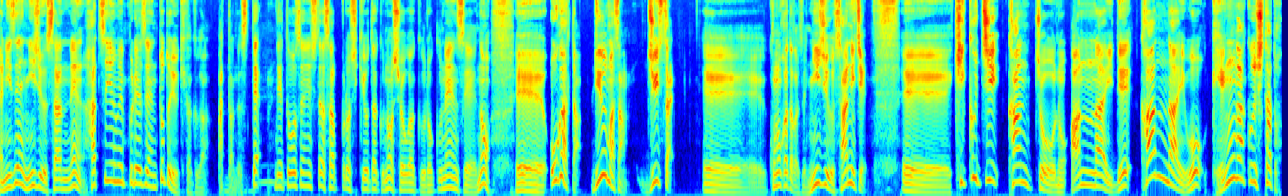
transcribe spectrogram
2023年初夢プレゼントという企画があったんですって。で当選した札幌市清田区の小学6年生の、えー、尾形龍馬さん11歳。えー、この方がですね23日、えー、菊池館長の案内で館内を見学したと。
